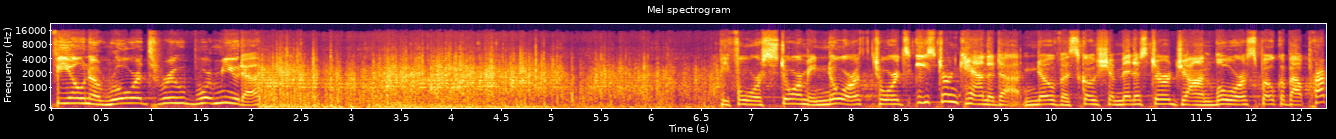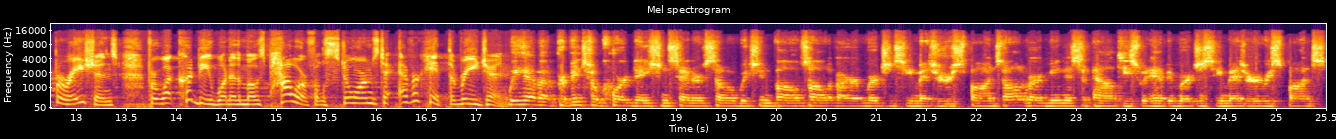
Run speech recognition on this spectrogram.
Fiona roared through Bermuda. Before storming north towards eastern Canada, Nova Scotia Minister John Lohr spoke about preparations for what could be one of the most powerful storms to ever hit the region. We have a provincial coordination center, so which involves all of our emergency measure response. All of our municipalities would have emergency measure response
